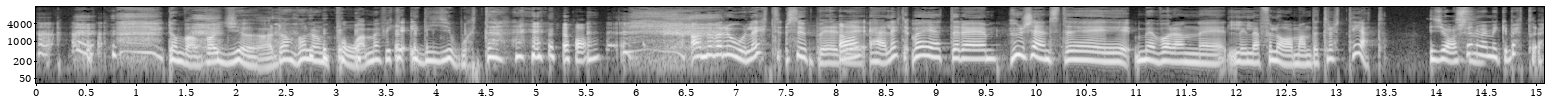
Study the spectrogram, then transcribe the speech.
De bara, vad gör de? Vad håller de på med? Vilka idioter. Ja, ja men vad roligt. Superhärligt. Ja. Vad heter det? Hur känns det med vår eh, lilla förlamande trötthet? Jag känner mig mycket bättre.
